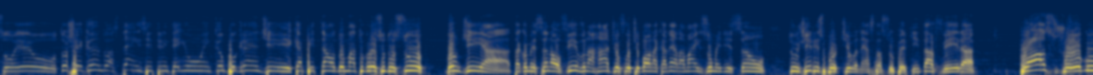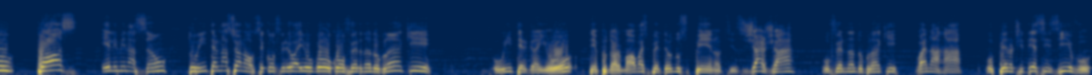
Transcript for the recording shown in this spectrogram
Sou eu, tô chegando às 10h31 em Campo Grande, capital do Mato Grosso do Sul. Bom dia, tá começando ao vivo na Rádio Futebol na Canela, mais uma edição do Giro Esportivo nesta super quinta-feira, pós-jogo, pós-eliminação do Internacional. Você conferiu aí o gol com o Fernando Blanc, o Inter ganhou, tempo normal, mas perdeu nos pênaltis. Já já o Fernando Blanc vai narrar o pênalti decisivo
